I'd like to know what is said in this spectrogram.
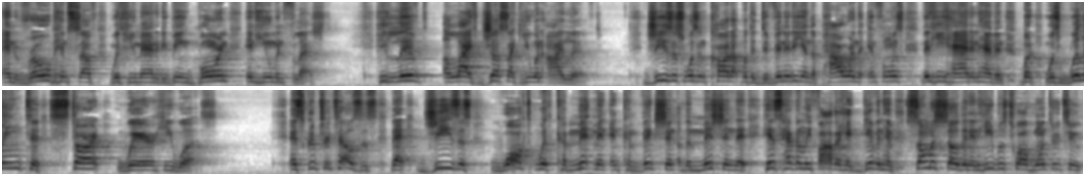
and robe himself with humanity, being born in human flesh. He lived a life just like you and I lived. Jesus wasn't caught up with the divinity and the power and the influence that he had in heaven, but was willing to start where he was. And scripture tells us that Jesus walked with commitment and conviction of the mission that his heavenly father had given him. So much so that in Hebrews 12, 1 through 2,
